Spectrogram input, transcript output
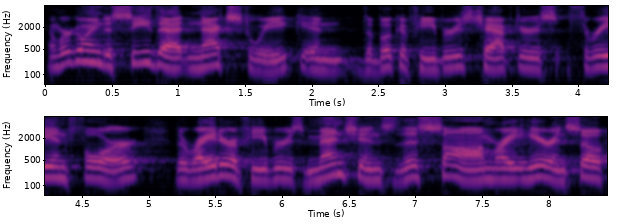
And we're going to see that next week in the book of Hebrews, chapters 3 and 4. The writer of Hebrews mentions this psalm right here. And so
